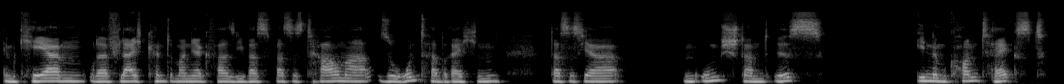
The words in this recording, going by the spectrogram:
im Kern, oder vielleicht könnte man ja quasi, was, was ist Trauma, so runterbrechen, dass es ja ein Umstand ist, in einem Kontext,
